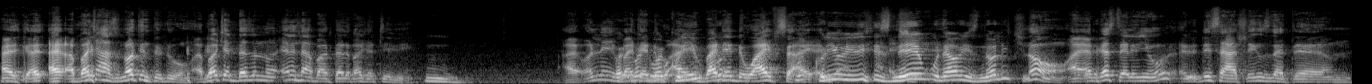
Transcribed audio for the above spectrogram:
I, Abacha has nothing to do. Abacha doesn't know anything about Telebacha TV. I only invited, but the, could I you- invited the wife, sir. Could, you use his name without his knowledge? No, I am just telling you, these are things that um,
